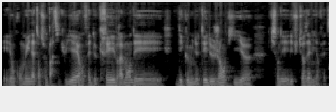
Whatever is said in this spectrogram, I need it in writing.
Et donc on met une attention particulière en fait de créer vraiment des, communautés de gens qui, qui sont des, des futurs amis en fait.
